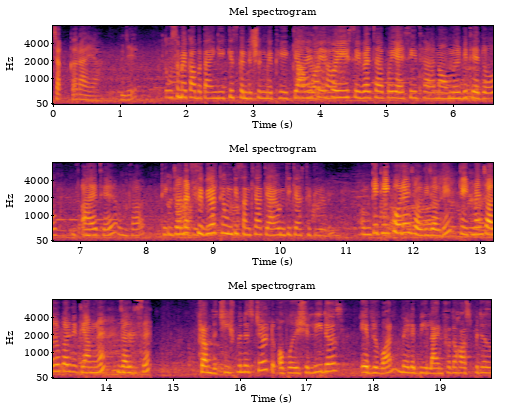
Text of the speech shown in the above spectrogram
चक्कर आया मुझे। तो उस समय क्या बताएँगे किस कंडीशन में थे क्या हुआ थे, था? कोई सीवियर था कोई ऐसी था नॉर्मल भी थे लोग आए थे उनका ठीक तो जो सिवियर थे उनकी संख्या क्या है उनकी क्या स्थिति है अभी? उनके ठीक हो रहे हैं जल्दी जल्दी। ट्रीटमेंट चालू कर दी थी हमने जल्दी से। From the chief minister to opposition leaders everyone made beeline for the hospital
